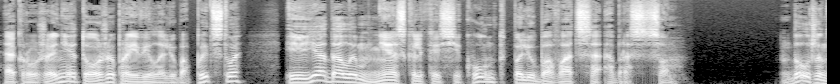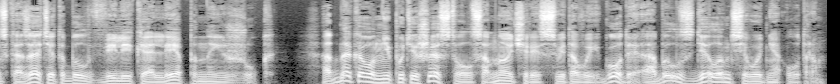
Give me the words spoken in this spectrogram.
Окружение тоже проявило любопытство, и я дал им несколько секунд полюбоваться образцом. Должен сказать, это был великолепный жук. Однако он не путешествовал со мной через световые годы, а был сделан сегодня утром.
